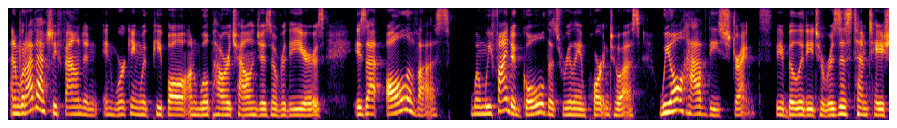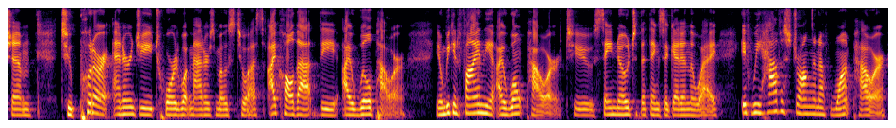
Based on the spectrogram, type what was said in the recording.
And what I've actually found in, in working with people on willpower challenges over the years is that all of us when we find a goal that's really important to us, we all have these strengths the ability to resist temptation, to put our energy toward what matters most to us. I call that the I will power. You know, we can find the I won't power to say no to the things that get in the way if we have a strong enough want power.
